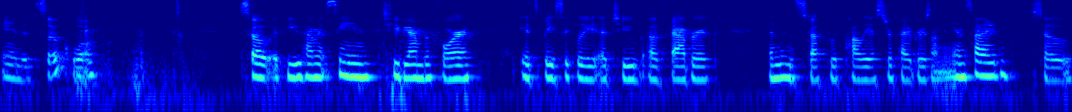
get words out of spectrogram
And it's so cool. So if you haven't seen tube yarn before, it's basically a tube of fabric and then stuffed with polyester fibers on the inside. So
